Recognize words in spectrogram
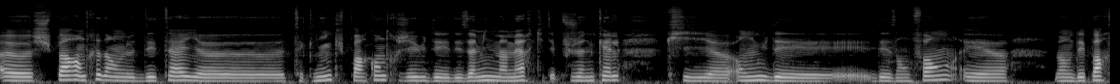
Euh, je suis pas rentrée dans le détail euh, technique. Par contre, j'ai eu des, des, amis de ma mère qui étaient plus jeunes qu'elle, qui euh, ont eu des, enfants. Et euh, ben, au départ,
